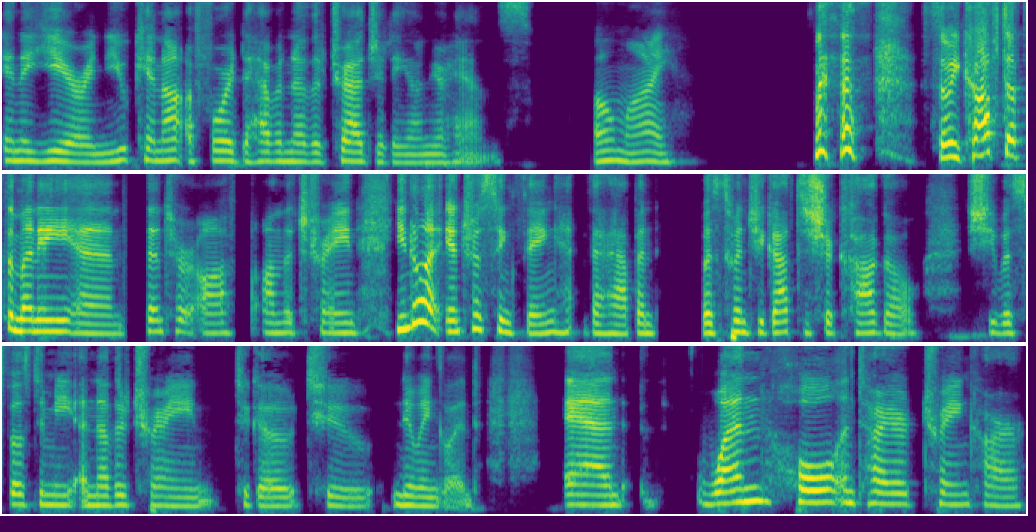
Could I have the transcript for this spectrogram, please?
in a year, and you cannot afford to have another tragedy on your hands. Oh, my. so he coughed up the money and sent her off on the train. You know, an interesting thing that happened was when she got to Chicago, she was supposed to meet another train to go to New England. And one whole entire train car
